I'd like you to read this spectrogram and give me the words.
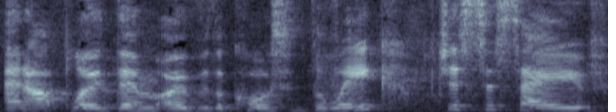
and upload them over the course of the week, just to save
